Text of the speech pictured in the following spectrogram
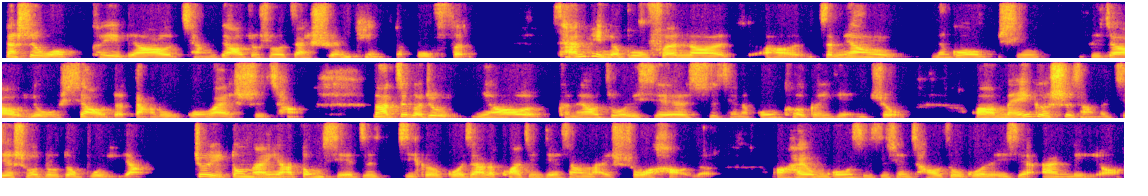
但是我可以比较强调，就是说在选品的部分，产品的部分呢，呃，怎么样能够行比较有效的打入国外市场？那这个就你要可能要做一些事前的功课跟研究，呃，每一个市场的接受度都不一样。就以东南亚、东协这几个国家的跨境电商来说好了啊，还有我们公司之前操作过的一些案例哦。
